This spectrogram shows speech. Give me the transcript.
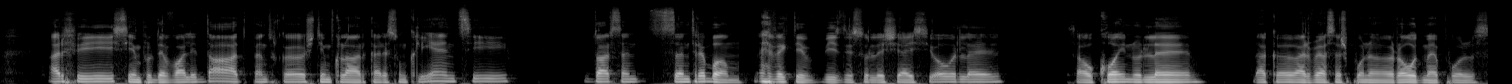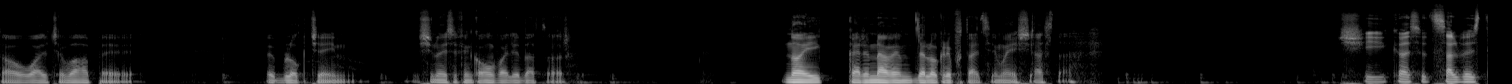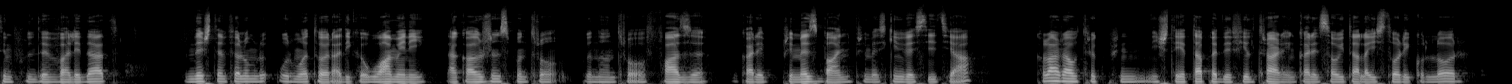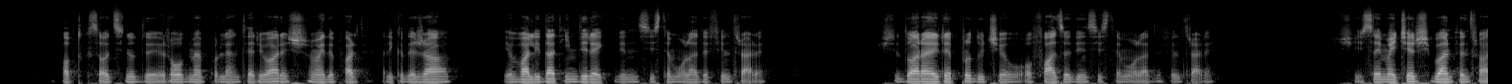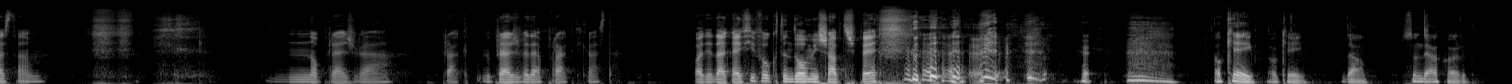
ar fi simplu de validat pentru că știm clar care sunt clienții, doar să, să întrebăm efectiv businessurile și ICO-urile sau coinurile dacă ar vrea să-și pună roadmap-ul sau altceva pe, pe blockchain și noi să fim ca un validator. Noi care nu avem deloc reputație, mai e și asta. Și ca să-ți salvezi timpul de validat, gândește în felul următor, adică oamenii, dacă au ajuns până într-o, până într-o fază în care primesc bani, primesc investiția, clar au trecut prin niște etape de filtrare în care s-au uitat la istoricul lor, la faptul că s-au ținut de roadmap-urile anterioare și așa mai departe. Adică deja e validat indirect din sistemul ăla de filtrare. și doar ai reproduce o, o fază din sistemul ăla de filtrare. Și să-i mai ceri și bani pentru asta, nu prea aș vrea, pract- nu prea aș vedea practica asta. Poate dacă ai fi făcut în 2017, Ok, ok. Da, sunt de acord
